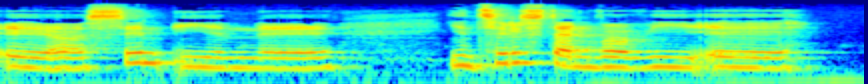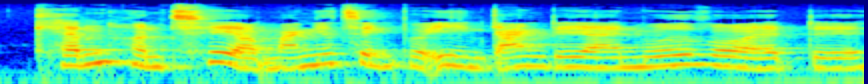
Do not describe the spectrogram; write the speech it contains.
øh, og sind i en, øh, i en tilstand, hvor vi øh, kan håndtere mange ting på én gang. Det er en måde, hvor at øh,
